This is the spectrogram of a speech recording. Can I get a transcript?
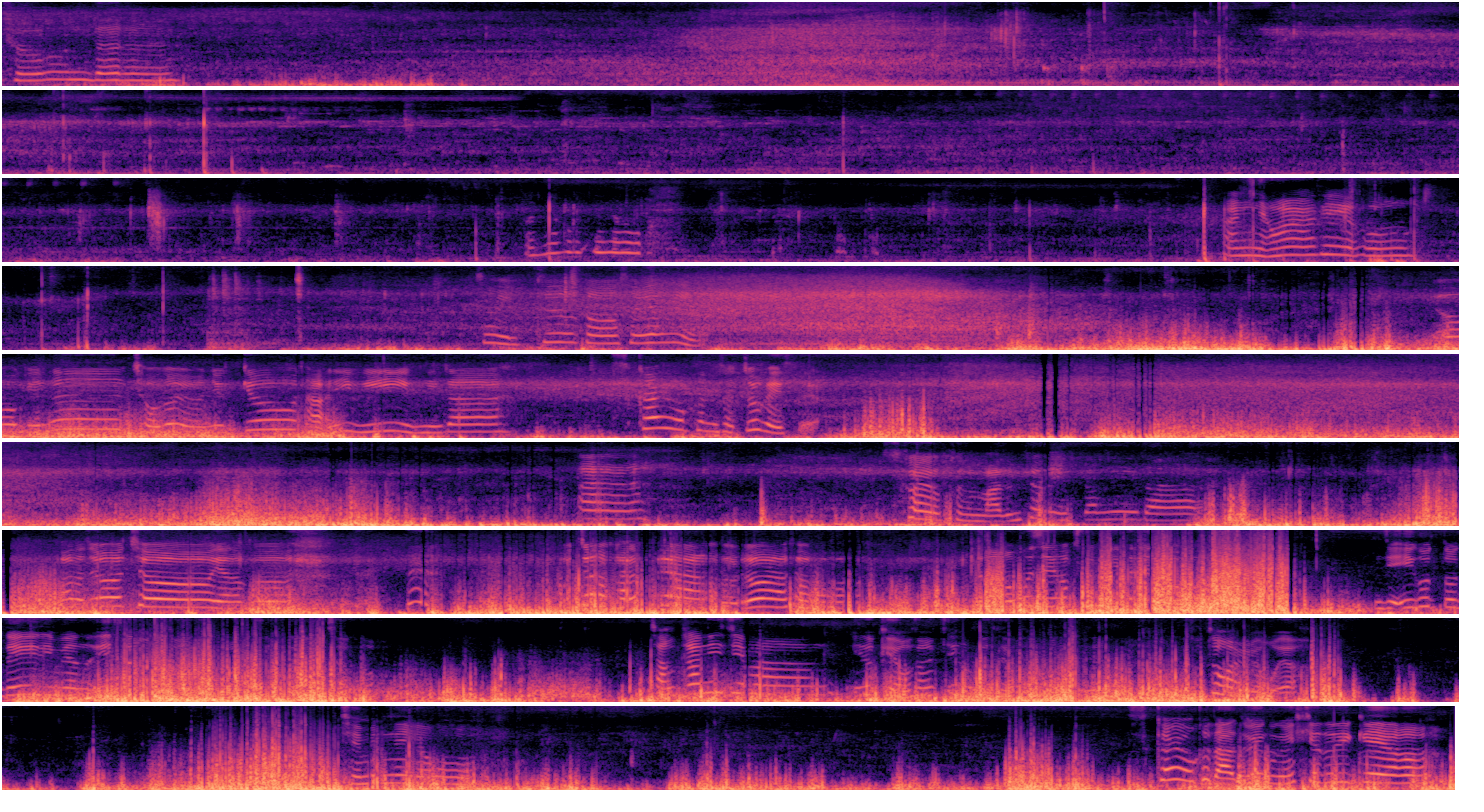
좋은데. 안녕하세 안녕하세요. 저 유튜버 소영이에요. 여기는 저도 연육교 다리 위입니다. 스카이워크는 저쪽에 있어요. 스카이워크는 맞은편에 있답니다 바로 아, 좋죠, 여러분. 모처럼 가족들이랑 놀러와서 너무 즐겁습니다. 이제 이곳도 내일이면 일상으로 잠깐이지만 이렇게 영상 찍은 거 제가 소통하려고요. 재밌네요. 꼭 나중에 구경시켜드릴게요.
